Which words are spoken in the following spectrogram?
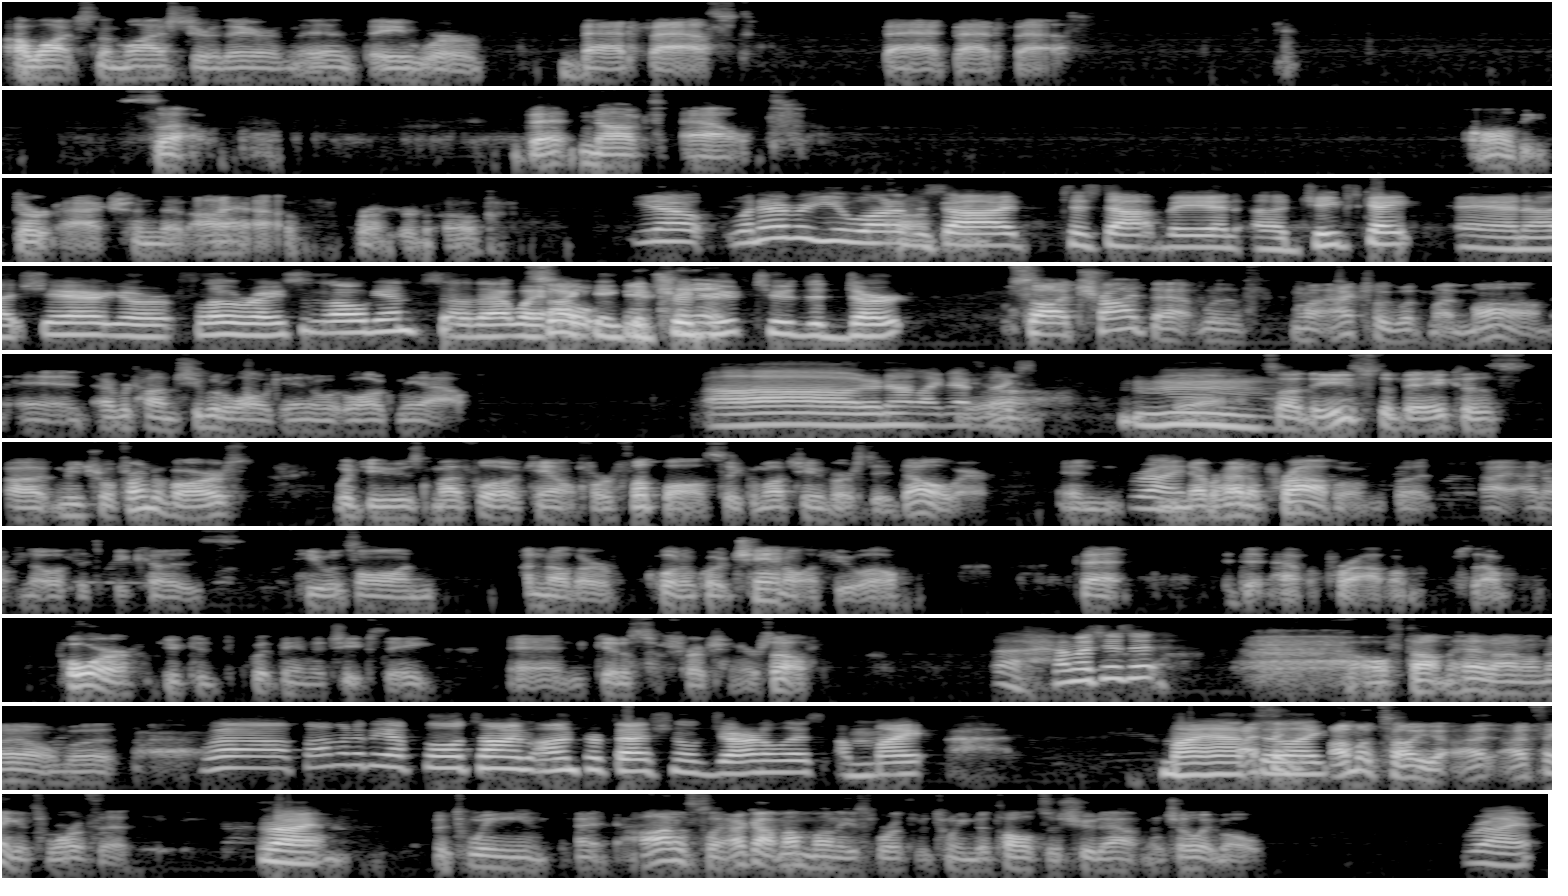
I watched them last year there, and they, they were bad fast, bad bad fast. So that knocks out all the dirt action that I have record of. You know, whenever you want to decide to stop being a cheapskate and uh, share your Flo Racing login, so that way So, I can contribute to the dirt. So I tried that with my actually with my mom, and every time she would walk in, it would walk me out. Oh, they're not like Netflix. Yeah. Mm. Yeah. So they used to be because a mutual friend of ours would use my Flo account for football, so you can watch University of Delaware, and Right. never had a problem. But I, I don't know if it's because he was on another quote unquote channel, if you will, that didn't have a problem. So, or you could quit being a cheap state and get a subscription yourself. Uh, how much is it? Off the top of my head, I don't know, but Well, if I'm going to be a full time unprofessional journalist, I might might have I to think like I'm gonna tell you, I, I think it's worth it. right. Um, between honestly, I got my money's worth between the Tulsa shootout and the Chili Bowl. Right.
